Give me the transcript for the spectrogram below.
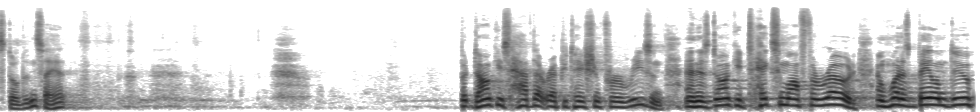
Still didn't say it. But donkeys have that reputation for a reason. And his donkey takes him off the road. And what does Balaam do?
